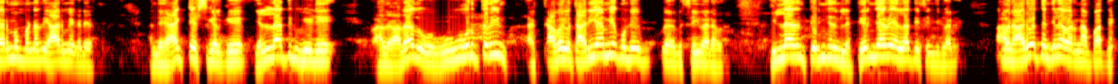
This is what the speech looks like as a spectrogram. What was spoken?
தர்மம் பண்ணது யாருமே கிடையாது. அந்த ஆக்டர்ஸ்களுக்கு எல்லாத்துக்கும் வீடு அது அதாவது ஒவ்வொருத்தரையும் அவர்களுக்கு அறியாமையே கொண்டு போய் செய்வார் அவர். இல்லாதன்னு தெரிஞ்சது இல்லை. தெரிஞ்சாவே எல்லாத்தையும் செஞ்சிடுவார். அவர் அறுபத்தஞ்சில் அவர் நான் பார்த்தேன்.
